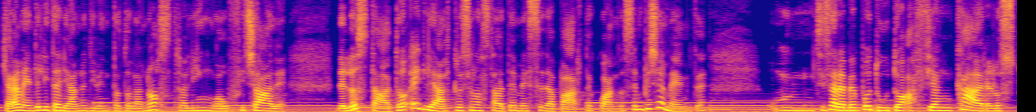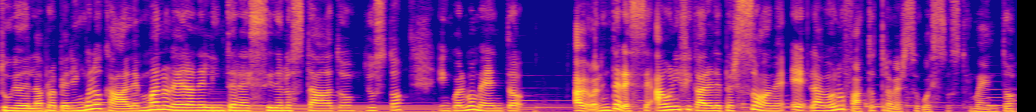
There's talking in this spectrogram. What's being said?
chiaramente l'italiano è diventato la nostra lingua ufficiale dello Stato e le altre sono state messe da parte quando semplicemente um, si sarebbe potuto affiancare lo studio della propria lingua locale, ma non era negli interessi dello Stato, giusto? In quel momento avevano interesse a unificare le persone e l'avevano fatto attraverso questo strumento.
